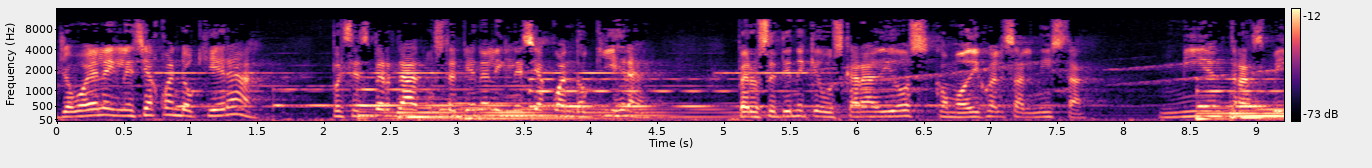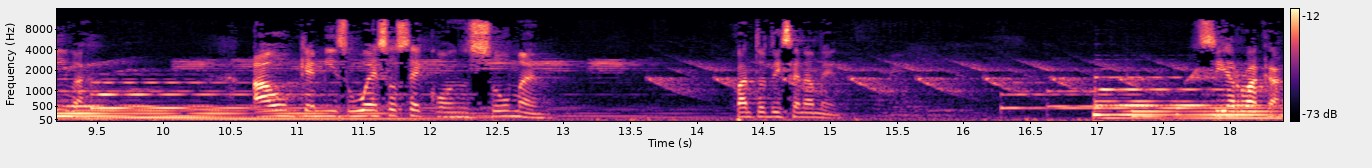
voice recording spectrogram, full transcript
Yo voy a la iglesia cuando quiera. Pues es verdad, usted viene a la iglesia cuando quiera, pero usted tiene que buscar a Dios, como dijo el salmista, mientras viva, aunque mis huesos se consuman. ¿Cuántos dicen amén? Cierro acá.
